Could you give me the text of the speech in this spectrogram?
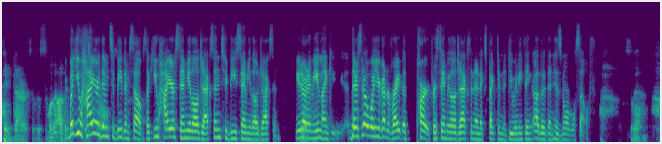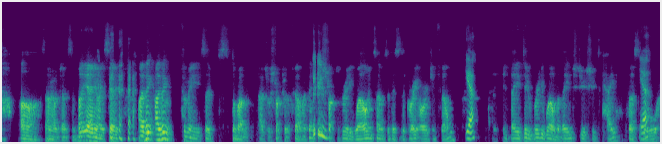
same characters. Well, But you hire them to be themselves. Like you hire Samuel L. Jackson to be Samuel L. Jackson. You know what I mean? Like there's no way you're going to write a part for Samuel L. Jackson and expect him to do anything other than his normal self. So. Oh, Samuel Jackson. But yeah, anyway, so I think I think for me, so talk about the actual structure of the film. I think it's structured really well in terms of this is a great origin film. Yeah. They do really well that they introduce you to Kay first Yeah. of all,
